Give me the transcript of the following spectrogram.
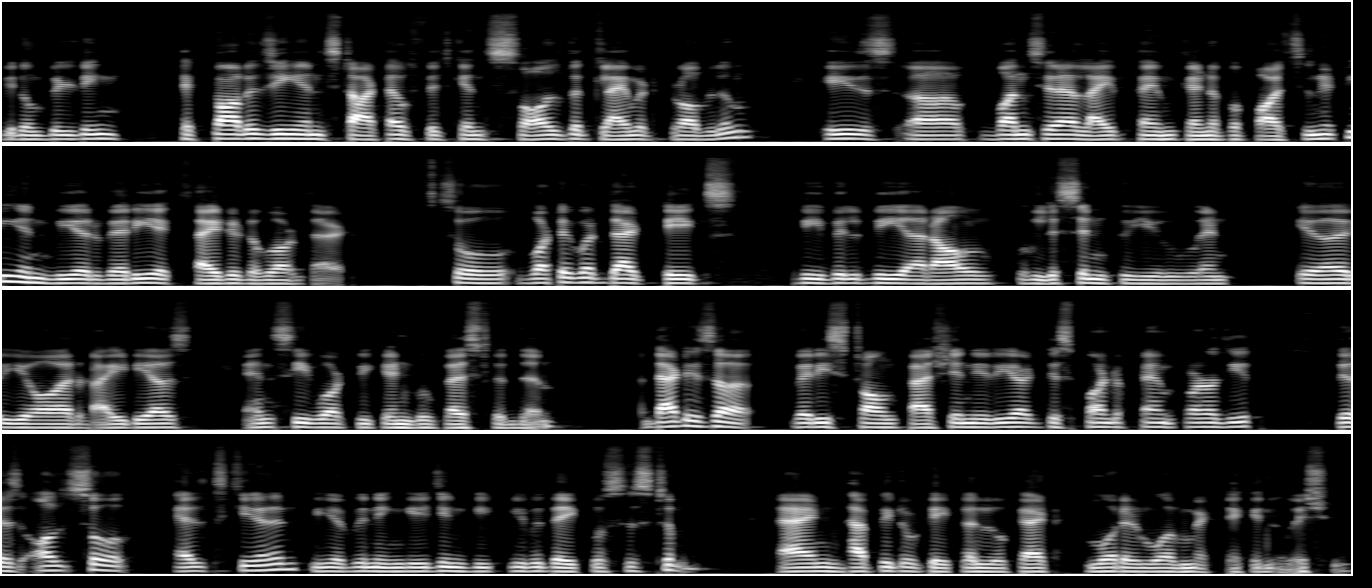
you know building technology and startups which can solve the climate problem is uh, once in a lifetime kind of opportunity, and we are very excited about that. So whatever that takes, we will be around to listen to you and hear your ideas and see what we can do best with them. That is a very strong passion area at this point of time, Pronojit. There's also healthcare. We have been engaging deeply with the ecosystem and happy to take a look at more and more medtech innovation.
